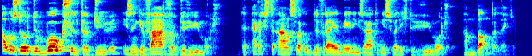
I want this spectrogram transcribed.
Alles door de woke-filter duwen is een gevaar voor de humor. De ergste aanslag op de vrije meningsuiting is wellicht de humor aan banden leggen.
